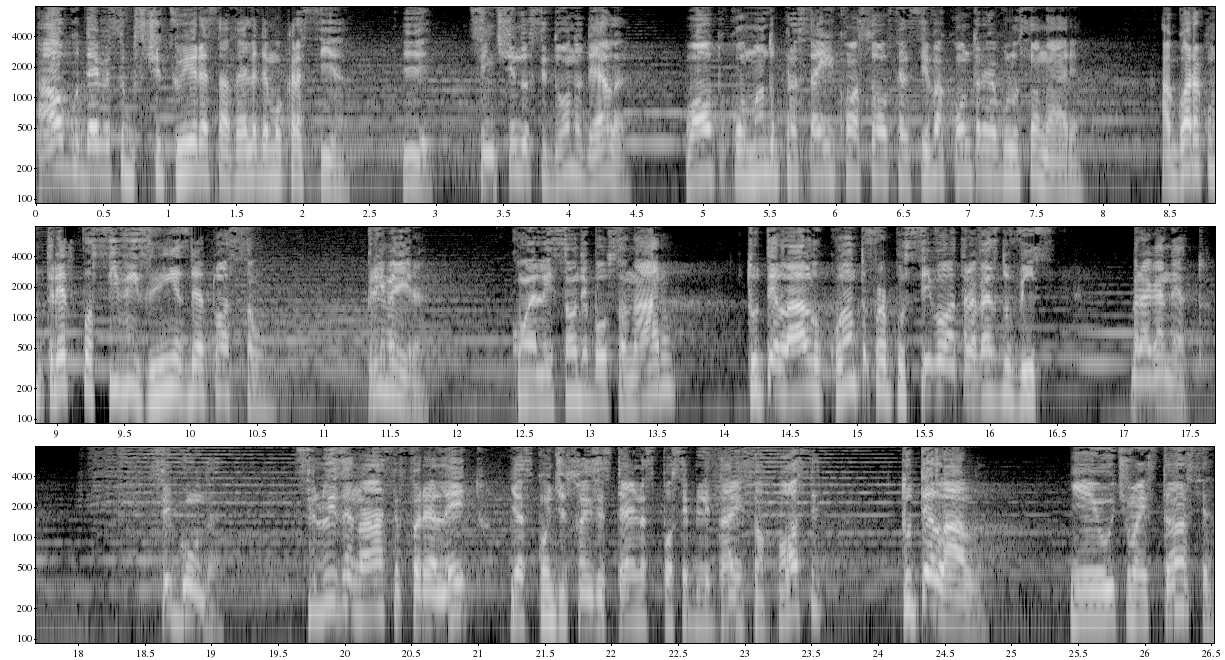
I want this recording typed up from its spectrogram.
Algo deve substituir essa velha democracia, e, sentindo-se dono dela, o alto comando prossegue com a sua ofensiva contra-revolucionária, agora com três possíveis linhas de atuação. Primeira, com a eleição de Bolsonaro, tutelá-lo quanto for possível através do vice, Braga Neto. Segunda, se Luiz Inácio for eleito e as condições externas possibilitarem sua posse, tutelá-lo. E em última instância,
